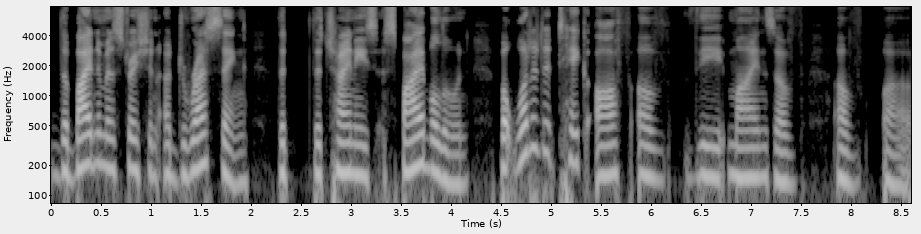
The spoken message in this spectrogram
the Biden administration addressing the the Chinese spy balloon. But what did it take off of the minds of of uh,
